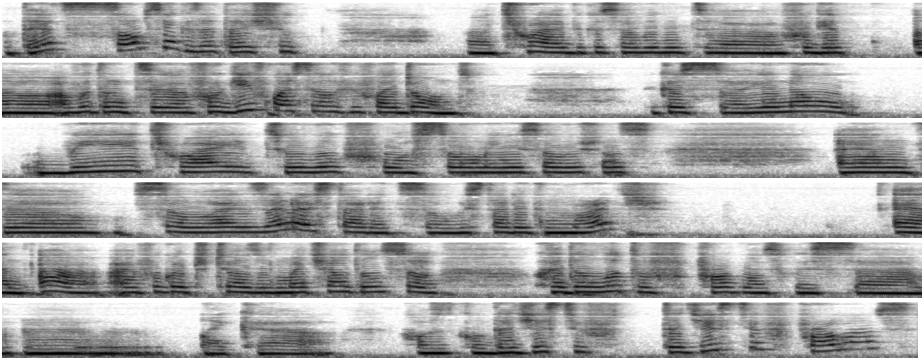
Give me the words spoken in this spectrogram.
that's something that I should uh, try because I wouldn't uh, forget, uh, I wouldn't uh, forgive myself if I don't. Because, uh, you know, we try to look for so many solutions. And so I, then I started, so we started in March. And ah, I forgot to tell that my child also had a lot of problems with um, like how's it called digestive digestive problems.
